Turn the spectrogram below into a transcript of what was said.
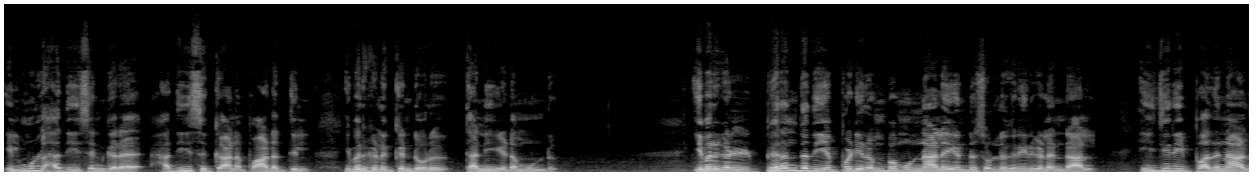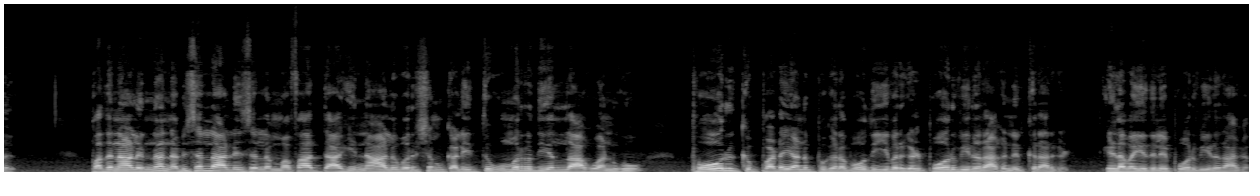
இல்முல் ஹதீஸ் என்கிற ஹதீஸுக்கான பாடத்தில் இவர்களுக்கென்று ஒரு தனி இடம் உண்டு. இவர்கள் பிறந்தது எப்படி ரொம்ப முன்னாலே என்று சொல்லுகிறீர்கள் என்றால் ஹிஜிரி பதினாலு. பதினாலுன்னா நபிசல்லா அலி செல்லம் வஃத்தாகி நாலு வருஷம் கழித்து உமர்ரதியல்லாஹு அன்கு அன்ஹு போருக்கு படை அனுப்புகிற போது இவர்கள் போர் வீரராக நிற்கிறார்கள். இளவயதிலே போர் வீரராக.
